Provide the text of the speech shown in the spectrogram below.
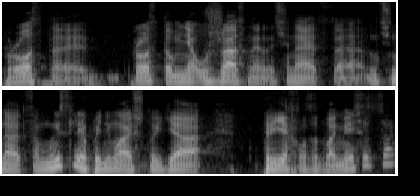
Просто, просто у меня ужасные начинается, начинаются мысли, я понимаю, что я приехал за два месяца,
